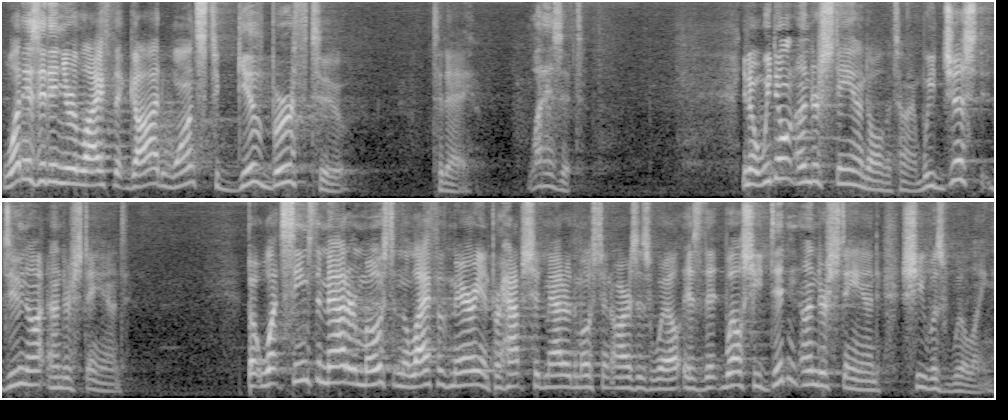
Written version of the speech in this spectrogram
What is it in your life that God wants to give birth to today? What is it? You know, we don't understand all the time. We just do not understand. But what seems to matter most in the life of Mary, and perhaps should matter the most in ours as well, is that, well, she didn't understand, she was willing.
